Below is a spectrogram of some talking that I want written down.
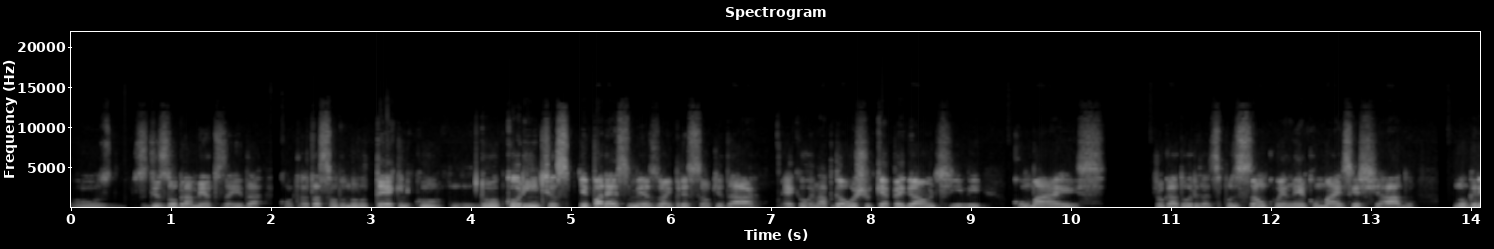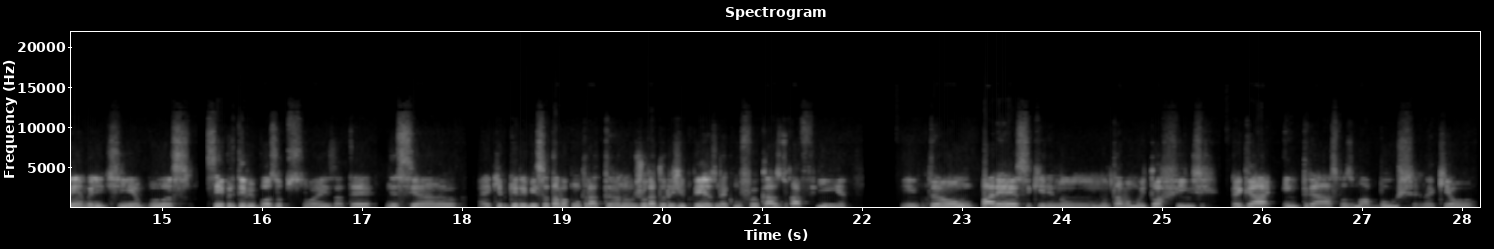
os, os desdobramentos aí da contratação do novo técnico do Corinthians. E parece mesmo a impressão que dá é que o Renato Gaúcho quer pegar um time com mais jogadores à disposição, com um elenco mais recheado. No Grêmio ele tinha boas, sempre teve boas opções, até nesse ano a equipe gremista estava contratando jogadores de peso, né, como foi o caso do Rafinha. Então parece que ele não estava muito afim de pegar, entre aspas, uma bucha, né, que é o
